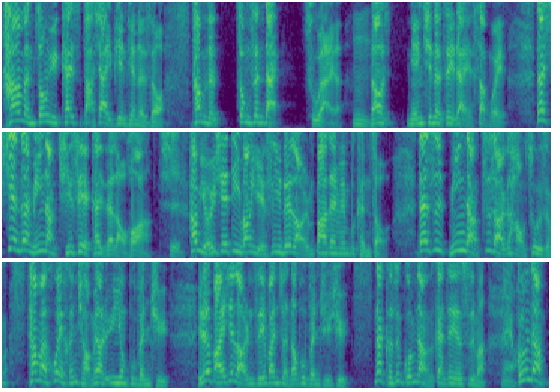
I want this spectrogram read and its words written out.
他们终于开始打下一片天的时候，他们的中生代出来了，嗯，然后年轻的这一代也上位了。那现在民进党其实也开始在老化，是他们有一些地方也是一堆老人扒在那边不肯走。但是民进党至少有一个好处是什么？他们会很巧妙的运用不分区，也就是把一些老人直接把你转到不分区去。那可是国民党有干这件事吗？没有，国民党。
